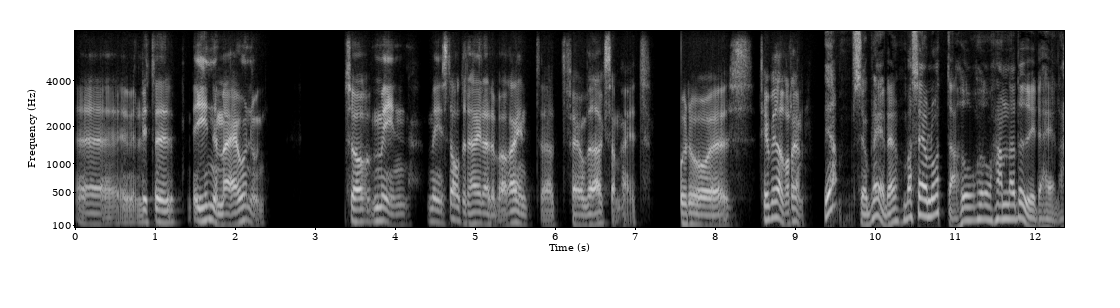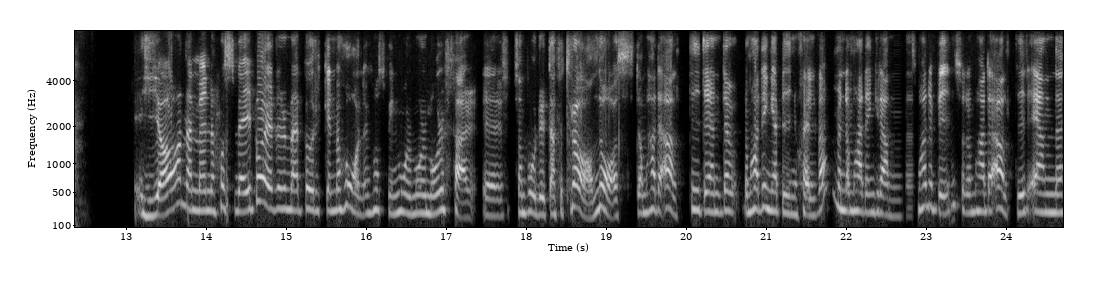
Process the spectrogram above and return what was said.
eh, lite inne med honung. Så min, min start i det hela det var rent att få en verksamhet och då eh, tog vi över den. Ja, så blev det. Vad säger Lotta? Hur, hur hamnade du i det hela? Ja, nej, men hos mig började det med burken med honung hos min mormor och morfar eh, som bodde utanför Tranås. De hade alltid en, de, de hade inga bin själva, men de hade en granne som hade bin så de hade alltid en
